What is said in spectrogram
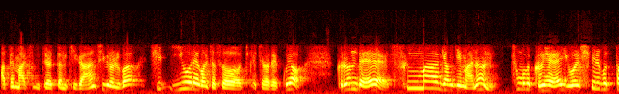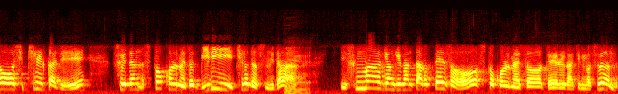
앞에 말씀드렸던 기간 11월과 12월에 걸쳐서 개최가 됐고요. 그런데 승마 경기만은 1900 그해 6월 10일부터 17일까지 스웨덴 스톡홀름에서 미리 치러졌습니다. 네. 이 승마 경기만 따로 떼서 스톡홀름에서 대회를 가진 것은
